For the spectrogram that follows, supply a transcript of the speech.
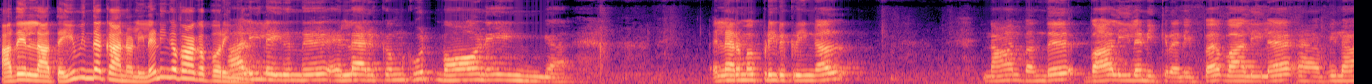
அது எல்லாத்தையும் இந்த காணொளியில் நீங்கள் பார்க்க போகிறீங்க காலையில் இருந்து எல்லாருக்கும் குட் மார்னிங் எல்லாரும் எப்படி இருக்கிறீங்க நான் வந்து வாலியில நிக்கிறேன் இப்ப. வாலியில விழா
